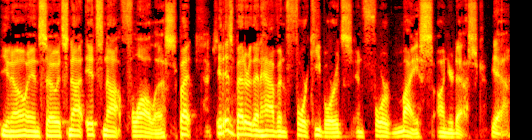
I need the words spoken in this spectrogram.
you know? And so it's not it's not flawless but Absolutely. it is better than having four keyboards and four mice on your desk. Yeah.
